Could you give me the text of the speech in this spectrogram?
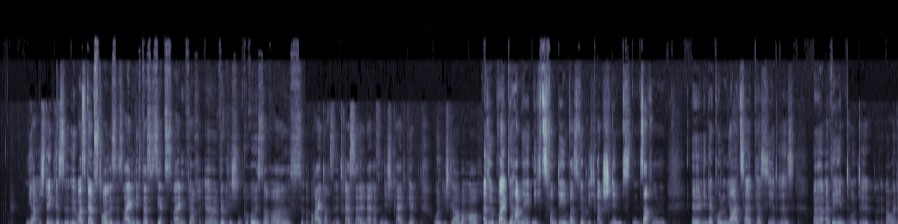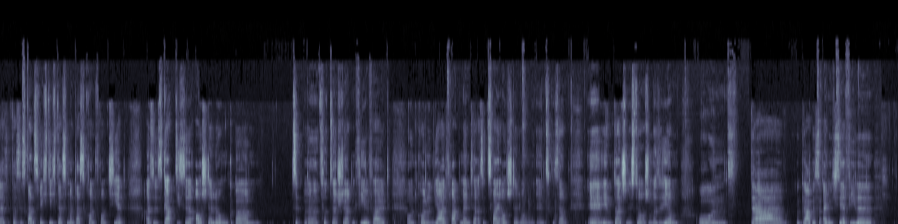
Ja, ich denke, es, äh, was ganz toll ist, ist eigentlich, dass es jetzt einfach äh, wirklich ein größeres, breiteres Interesse in der Öffentlichkeit gibt. Und ich glaube auch, also, weil wir haben ja nichts von dem, was wirklich an schlimmsten Sachen äh, in der Kolonialzeit passiert ist, äh, erwähnt. Und, äh, aber das, das ist ganz wichtig, dass man das konfrontiert. Also es gab diese Ausstellung ähm, äh, zur zerstörten Vielfalt und Kolonialfragmente, also zwei Ausstellungen insgesamt äh, im Deutschen Historischen Museum. Und mhm. da gab es eigentlich sehr viele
